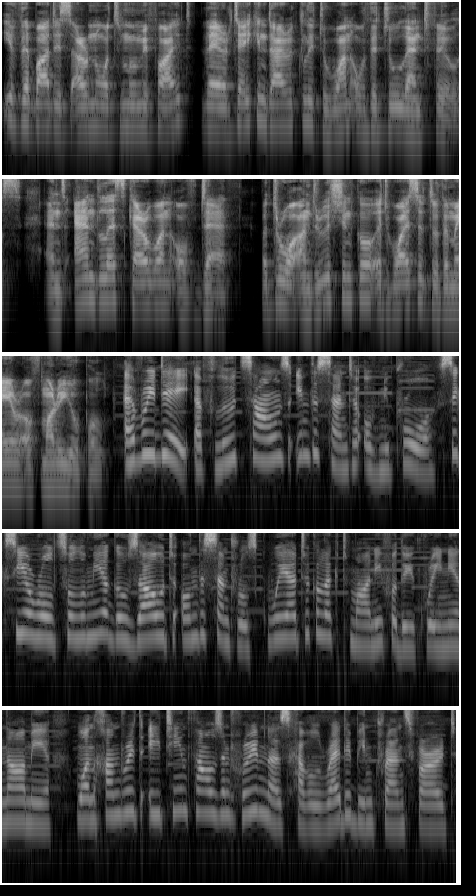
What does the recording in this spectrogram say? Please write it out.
If the bodies are not mummified, they are taken directly to one of the two landfills. An endless caravan of death. Petro Andrushenko, advisor to the mayor of Mariupol. Every day, a flute sounds in the center of Dnipro. Six-year-old Solomia goes out on the central square to collect money for the Ukrainian army. 118,000 hryvnias have already been transferred.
